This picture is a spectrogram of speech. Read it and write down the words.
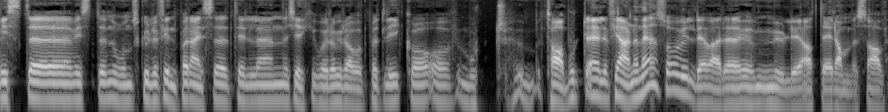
hvis, det, hvis det noen skulle finne på å reise til en kirkegård og grave opp et lik og, og bort, ta bort eller fjerne det, så vil det være mulig at det rammes av,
